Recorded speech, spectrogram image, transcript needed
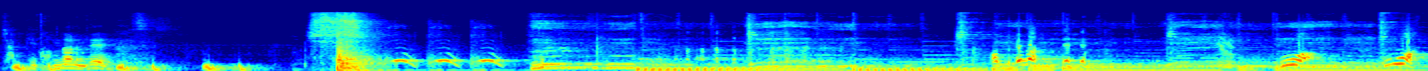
잡기 겁나는데. 아, 대박! 우와! 우와!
